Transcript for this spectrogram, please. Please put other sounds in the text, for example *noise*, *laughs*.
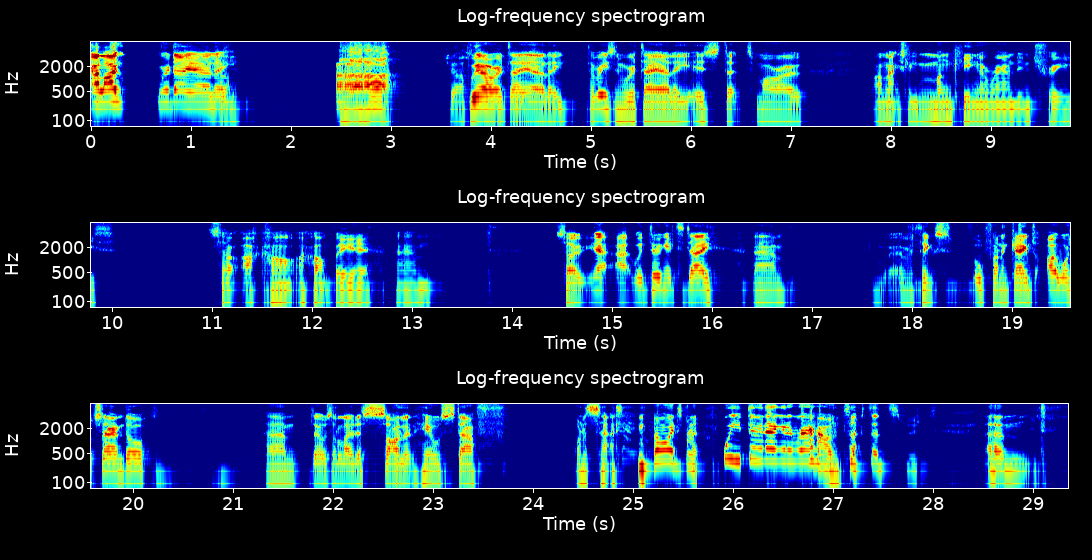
Hello, we're a day early. Ah, just We are a day early. The reason we're a day early is that tomorrow I'm actually monkeying around in trees, so I can't I can't be here. Um, so yeah, uh, we're doing it today. Um, everything's all fun and games. I watched Andor. Um, there was a load of Silent Hill stuff on a Saturday. My mind's blown. What are you doing hanging around? *laughs* Um, *laughs*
